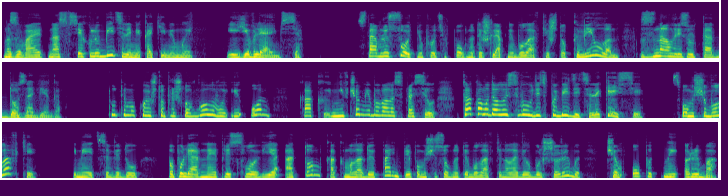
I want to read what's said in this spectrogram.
называет нас всех любителями, какими мы и являемся. Ставлю сотню против погнутой шляпной булавки, что Квиллан знал результат до забега. Тут ему кое-что пришло в голову, и он, как ни в чем не бывало, спросил, «Как вам удалось выудить победителя, Кейси? С помощью булавки?» Имеется в виду популярное присловие о том, как молодой парень при помощи согнутой булавки наловил больше рыбы, чем опытный рыбак.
